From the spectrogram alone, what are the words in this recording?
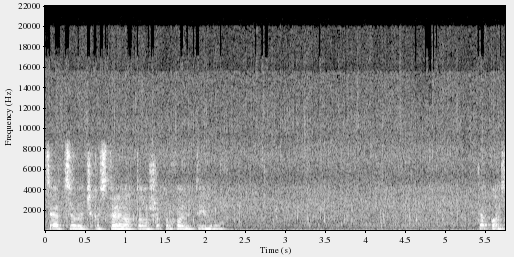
Ця отсилочка стояла того, що проходити ігру. Так ось.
